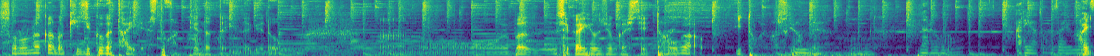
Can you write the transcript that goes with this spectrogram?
その中の基軸がタイですとかっていうんだったらいいんだけど、あのー、やっぱ世界標準化していった方がいいと思いますけどね。うん、なるほど。ありがとうございます。はい、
